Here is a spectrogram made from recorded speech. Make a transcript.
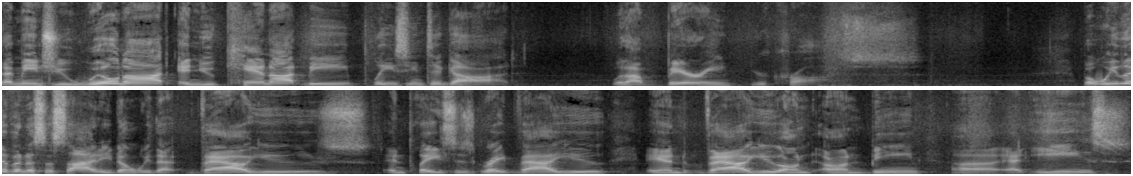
That means you will not and you cannot be pleasing to God without bearing your cross. But we live in a society, don't we, that values and places great value and value on, on being uh, at ease,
